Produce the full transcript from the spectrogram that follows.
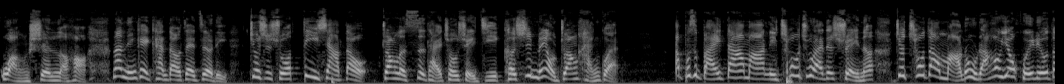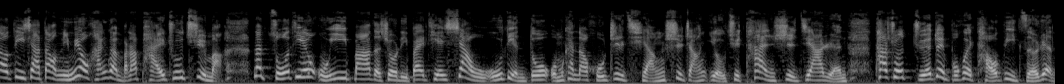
往生了哈。那您可以看到在这里，就是说地下道装了四台抽水机，可是没有装涵管。啊，不是白搭吗？你抽出来的水呢，就抽到马路，然后又回流到地下道，你没有涵管把它排出去嘛？那昨天五一八的时候，礼拜天下午五点多，我们看到胡志强市长有去探视家人，他说绝对不会逃避责任。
